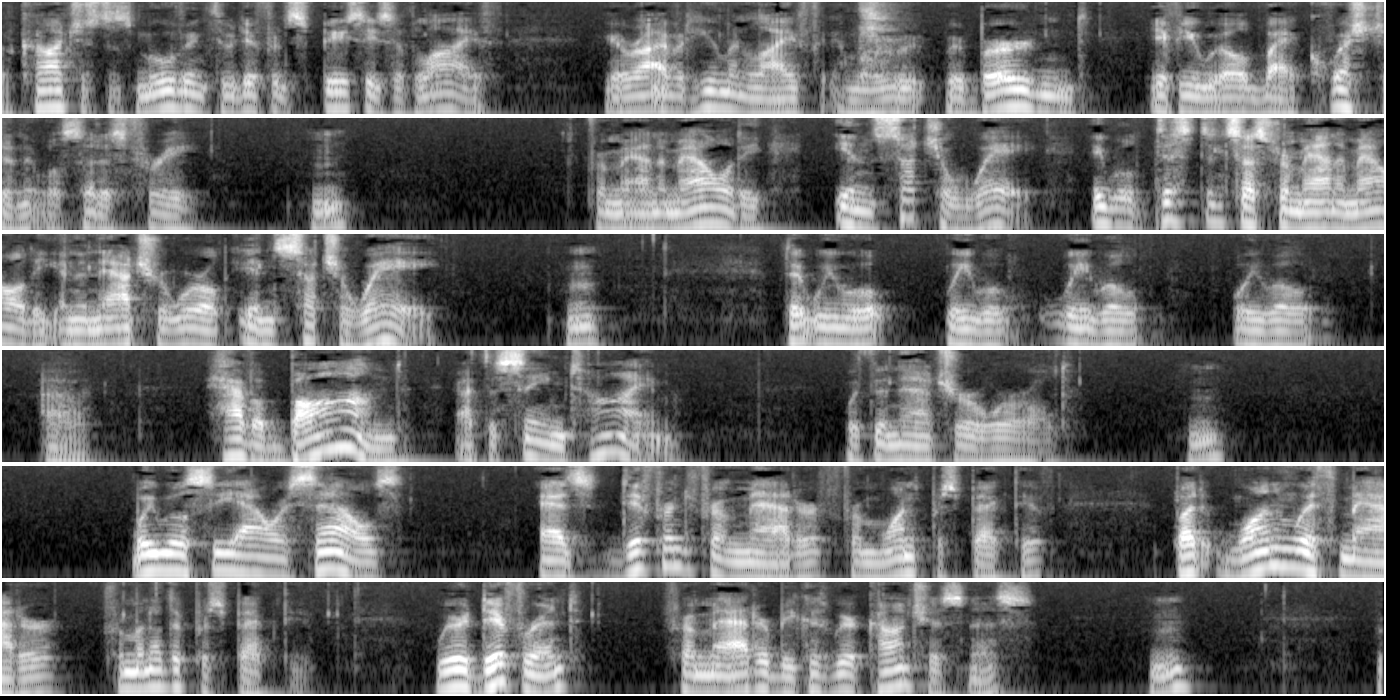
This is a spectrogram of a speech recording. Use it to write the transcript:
of consciousness moving through different species of life, we arrive at human life and we're, we're burdened, if you will, by a question that will set us free hmm? from animality in such a way. It will distance us from animality in the natural world in such a way hmm, that we will, we will, we will, we will uh, have a bond at the same time with the natural world. Hmm? We will see ourselves as different from matter from one perspective, but one with matter from another perspective. We're different from matter because we're consciousness. Hmm?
